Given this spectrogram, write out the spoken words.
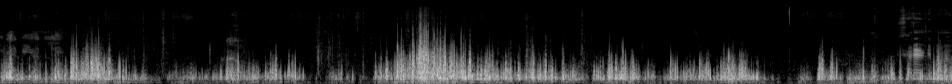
ఇలాంటి అట్లే సరే అండి మనం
